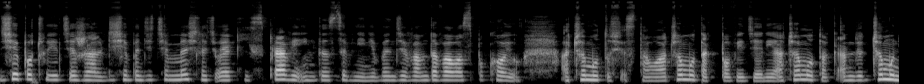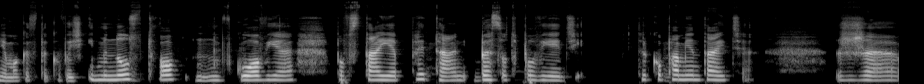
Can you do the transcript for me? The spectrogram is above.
Dzisiaj poczujecie żal, dzisiaj będziecie myśleć o jakiejś sprawie intensywnie, nie będzie wam dawała spokoju. A czemu to się stało? A czemu tak powiedzieli? A czemu tak? A czemu nie mogę z tego wyjść? I mnóstwo w głowie powstaje pytań bez odpowiedzi. Tylko pamiętajcie, że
